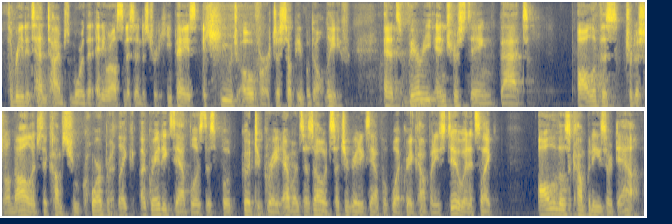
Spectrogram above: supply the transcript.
three to 10 times more than anyone else in this industry. He pays a huge over just so people don't leave. And it's very mm-hmm. interesting that all of this traditional knowledge that comes from corporate. Like a great example is this book, Good to Great. Everyone says, oh, it's such a great example of what great companies do. And it's like all of those companies are down.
